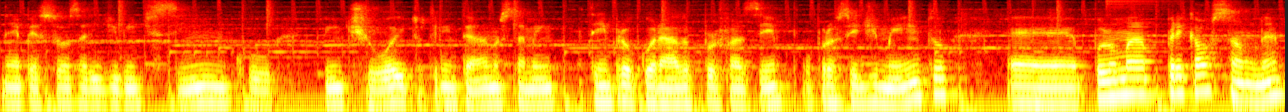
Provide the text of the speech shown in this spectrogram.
Né, pessoas ali de 25, 28, 30 anos também têm procurado por fazer o procedimento é, por uma precaução, né?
